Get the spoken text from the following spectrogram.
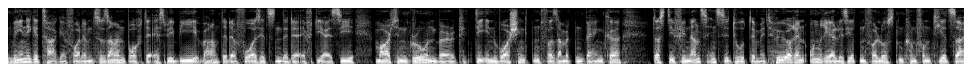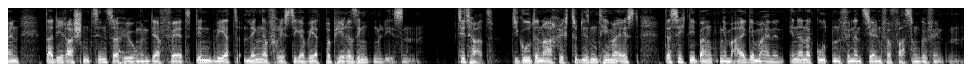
Wenige Tage vor dem Zusammenbruch der SBB warnte der Vorsitzende der FDIC, Martin Gruenberg, die in Washington versammelten Banker, dass die Finanzinstitute mit höheren unrealisierten Verlusten konfrontiert seien, da die raschen Zinserhöhungen der Fed den Wert längerfristiger Wertpapiere sinken ließen. Zitat Die gute Nachricht zu diesem Thema ist, dass sich die Banken im Allgemeinen in einer guten finanziellen Verfassung befinden.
